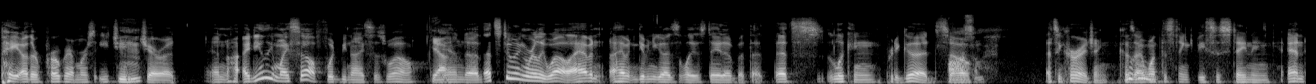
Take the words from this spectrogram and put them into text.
pay other programmers, e.g., Mm-hmm. Jared, and ideally myself would be nice as well. Yeah. And uh, that's doing really well. I haven't I haven't given you guys the latest data, but that that's looking pretty good. So Awesome. That's encouraging because I want this thing to be sustaining. And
